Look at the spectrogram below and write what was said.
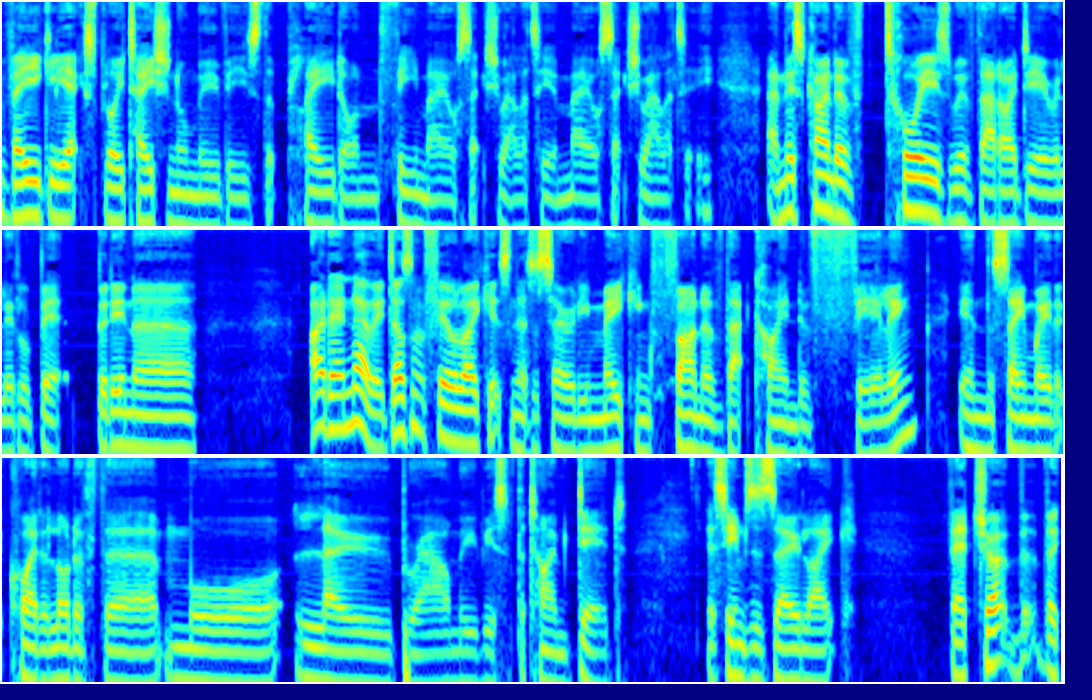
vaguely exploitational movies that played on female sexuality and male sexuality, and this kind of toys with that idea a little bit, but in a I don't know. It doesn't feel like it's necessarily making fun of that kind of feeling in the same way that quite a lot of the more low-brow movies of the time did. It seems as though like they're tr- the,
